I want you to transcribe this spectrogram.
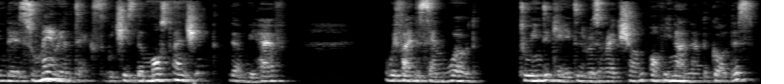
in the Sumerian text, which is the most ancient that we have, we find the same word to indicate the resurrection of Inanna, the goddess.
